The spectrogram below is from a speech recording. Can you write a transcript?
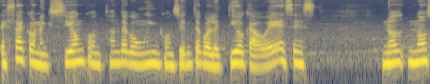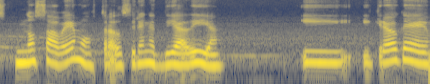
esa conexión constante con un inconsciente colectivo que a veces no, no, sabemos traducir en el día a día. Y, creo que,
